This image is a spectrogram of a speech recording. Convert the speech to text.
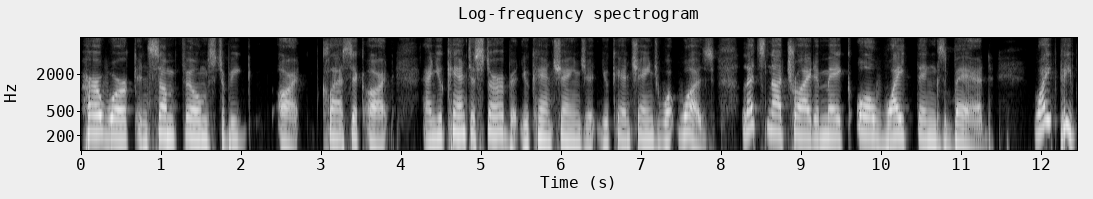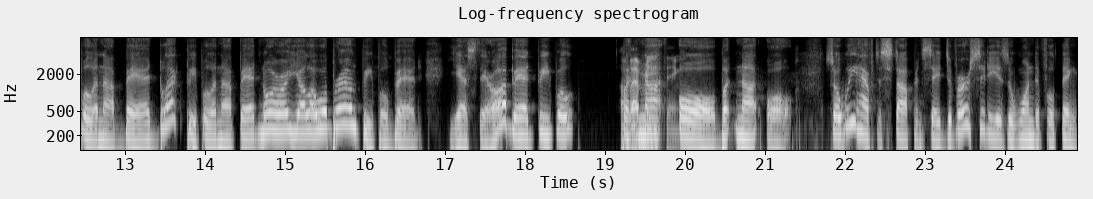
her work in some films to be art, classic art, and you can't disturb it. You can't change it. You can't change what was. Let's not try to make all white things bad. White people are not bad. Black people are not bad, nor are yellow or brown people bad. Yes, there are bad people, but not all, but not all. So we have to stop and say diversity is a wonderful thing,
